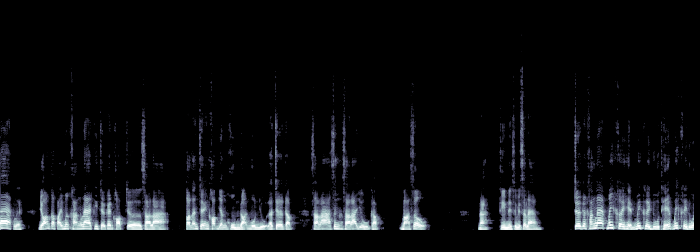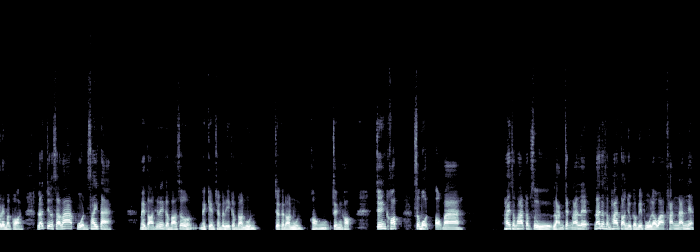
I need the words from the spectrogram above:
แรกเลย ย้อนกลับไปเมื่อครั้งแรกที่เจอเกนคอปเจอซาร่าตอนนั้นเจอเกนคอปยังคุมดอร์ทมุนด์อยู่ แล้วเจอกับซาร่าซึ่งซาร่าอยู่กับบาเซลนะทีมในสวิตเซอร์แลนด์เจอกันครั้งแรกไม่เคยเห็นไม่เคยดูเทป ไม่เคยดูอะไรมาก่อน แล้วเจอซาร่าป่วนไส้แตก ในตอนที่เล่นกับบาเซลในเกมแชมเปี้ยนลีกกับดอร์ทมุนด์เจอกับดอร์ทมุนด์ของเจนคอปเจนคอปสบดออกมาให้สัมภาษณ์กับสื่อหลังจากนั้นเลย น่าจะสัมภาษณ์ตอนอยู่กับลิพูแล้วว่าครั้งนั้นเนี่ย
